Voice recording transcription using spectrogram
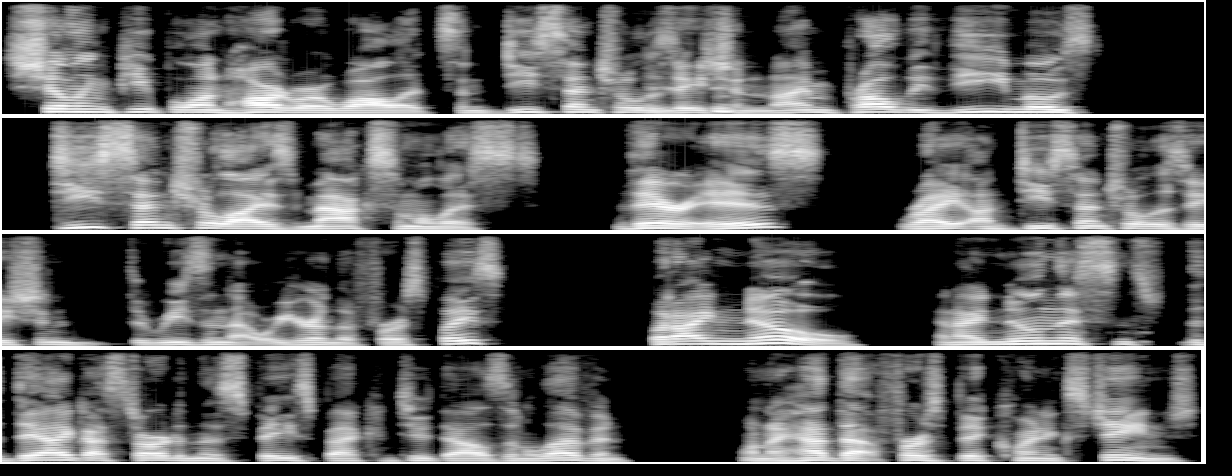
shilling people on hardware wallets and decentralization, and I'm probably the most decentralized maximalist there is, right? On decentralization, the reason that we're here in the first place. But I know, and I've known this since the day I got started in this space back in 2011, when I had that first Bitcoin exchange,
